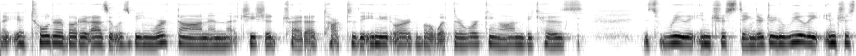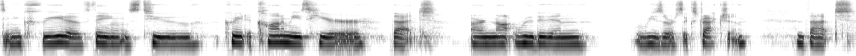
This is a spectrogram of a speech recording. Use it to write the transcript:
I told her about it as it was being worked on and that she should try to talk to the Inuit org about what they're working on because it's really interesting. They're doing really interesting and creative things to create economies here that are not rooted in resource extraction that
